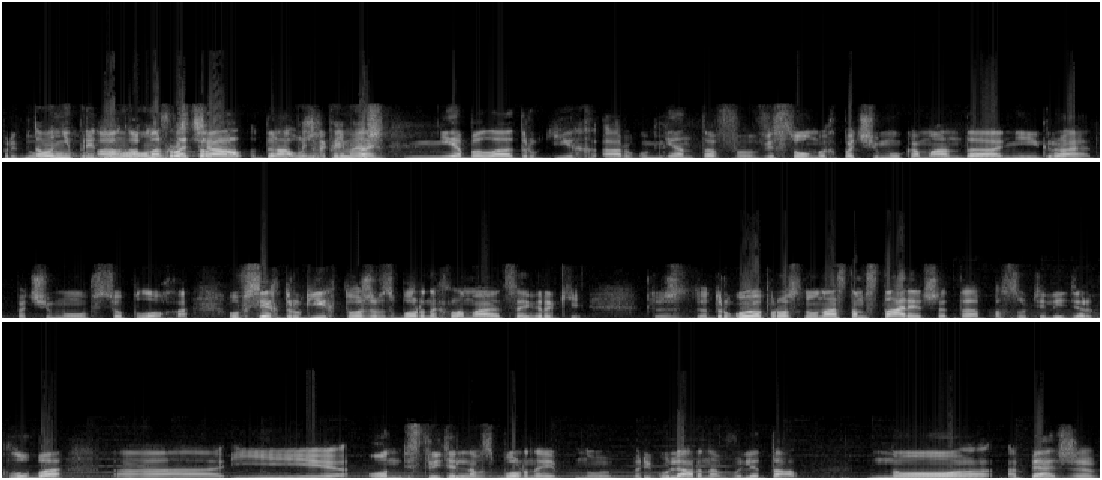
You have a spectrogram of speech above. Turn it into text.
придумал, он не придумал, а он обозначал, да, Ты уже понимаешь? когда не было других аргументов весомых, почему команда не играет, почему все плохо. У всех других тоже в сборных ломаются игроки. То есть другой вопрос, ну у нас там Старич, это по сути лидер клуба, а, и он действительно в сборной ну, регулярно вылетал. Но, опять же,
